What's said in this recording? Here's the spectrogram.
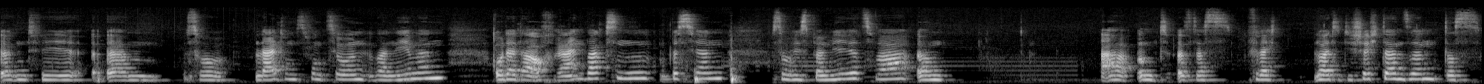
irgendwie ähm, so Leitungsfunktionen übernehmen oder da auch reinwachsen ein bisschen, so wie es bei mir jetzt war. Ähm, äh, und also das vielleicht Leute, die schüchtern sind, das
